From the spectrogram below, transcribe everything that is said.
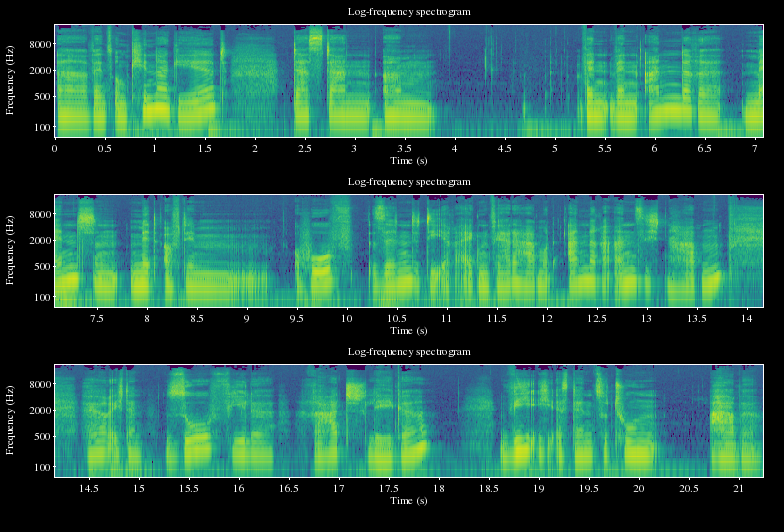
äh, wenn es um Kinder geht, dass dann, ähm, wenn, wenn andere Menschen mit auf dem Hof sind, die ihre eigenen Pferde haben und andere Ansichten haben, höre ich dann so viele Ratschläge, wie ich es denn zu tun habe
